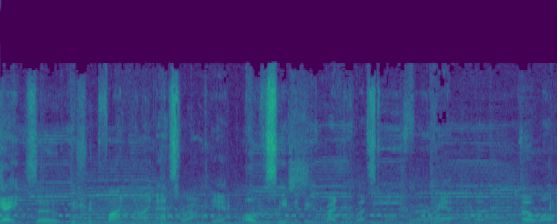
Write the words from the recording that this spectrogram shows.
Okay, so we should find 9S around here. Obviously living in red quest marker area, but oh well.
